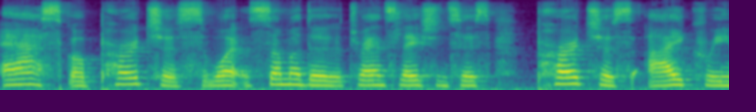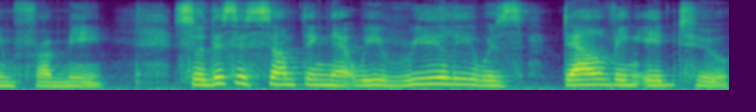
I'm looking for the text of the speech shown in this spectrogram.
Ask or purchase. What some of the translation says, purchase eye cream from me. So this is something that we really was delving into.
